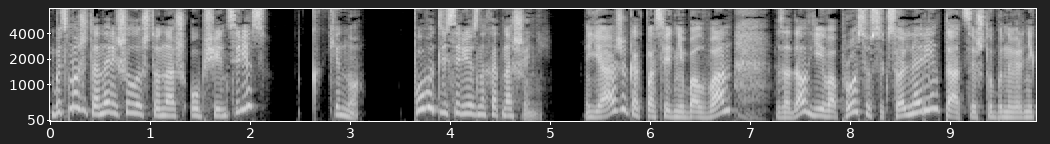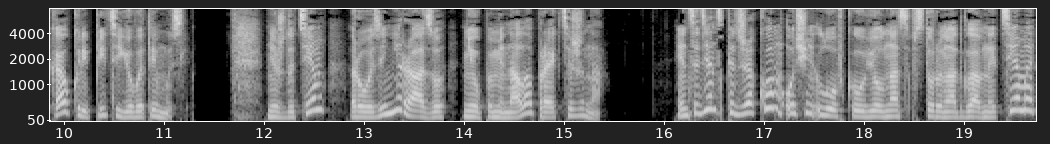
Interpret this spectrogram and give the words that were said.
Быть может, она решила, что наш общий интерес к кино – повод для серьезных отношений. Я же, как последний болван, задал ей вопрос о сексуальной ориентации, чтобы наверняка укрепить ее в этой мысли. Между тем, Рози ни разу не упоминала о проекте «Жена». Инцидент с пиджаком очень ловко увел нас в сторону от главной темы,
